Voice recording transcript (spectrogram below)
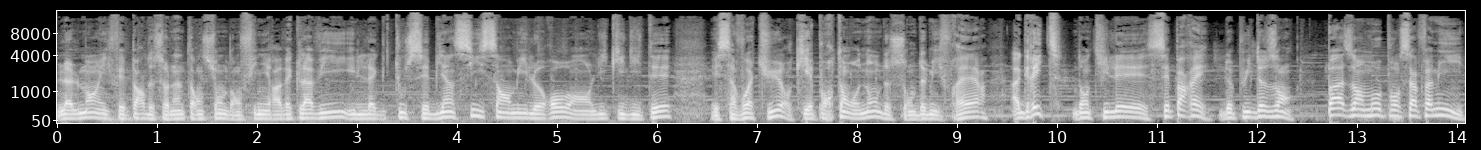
L'Allemand y fait part de son intention d'en finir avec la vie. Il lègue tous ses biens, 600 000 euros en liquidité, et sa voiture, qui est pourtant au nom de son demi-frère, à Grit, dont il est séparé depuis deux ans. Pas un mot pour sa famille,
